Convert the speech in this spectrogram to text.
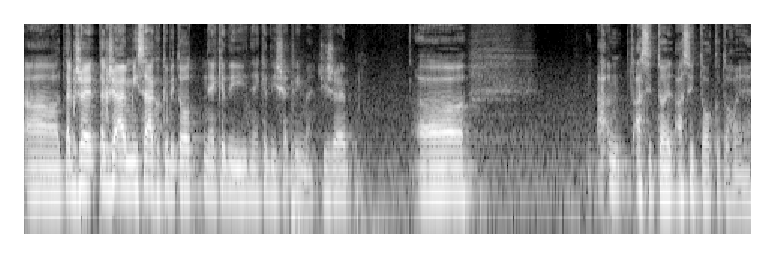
Uh, takže, takže aj my sa ako keby toho niekedy, niekedy šetríme. Čiže uh, a, asi, to je, asi toľko toho je.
